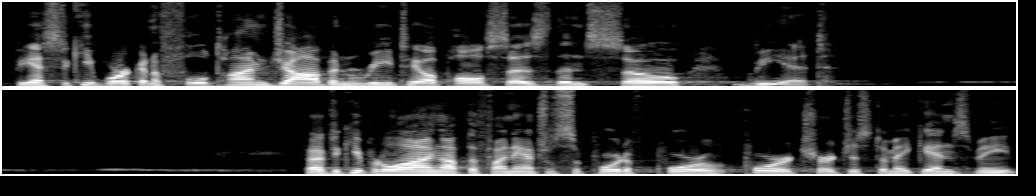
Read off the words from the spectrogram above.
If he has to keep working a full time job in retail, Paul says, then so be it. If I have to keep relying off the financial support of poor, poorer churches to make ends meet,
